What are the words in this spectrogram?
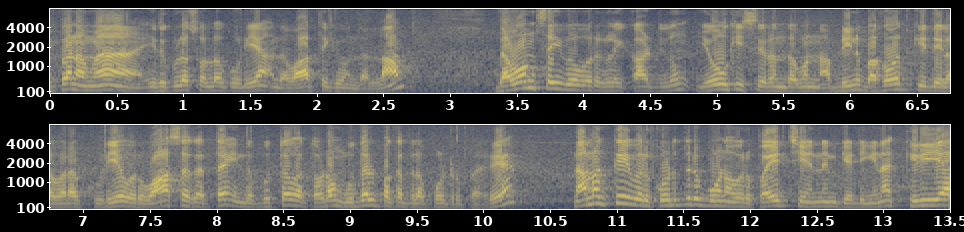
இப்போ நம்ம இதுக்குள்ளே சொல்லக்கூடிய அந்த வார்த்தைக்கு வந்துடலாம். தவம் செய்பவர்களை காட்டிலும் யோகி சிறந்தவன் அப்படின்னு பகவத்கீதையில் வரக்கூடிய ஒரு வாசகத்தை இந்த புத்தகத்தோட முதல் பக்கத்தில் போட்டிருப்பாரு. நமக்கு இவர் கொடுத்துட்டு போன ஒரு பயிற்சி என்னன்னு கேட்டிங்கன்னா கிரியா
